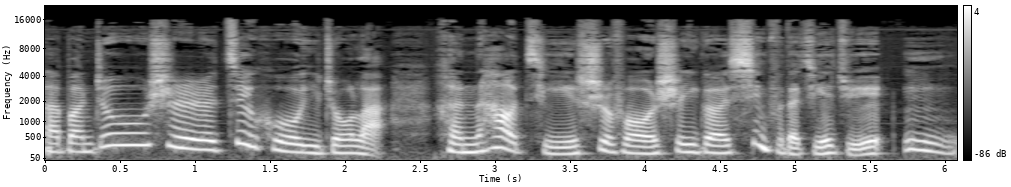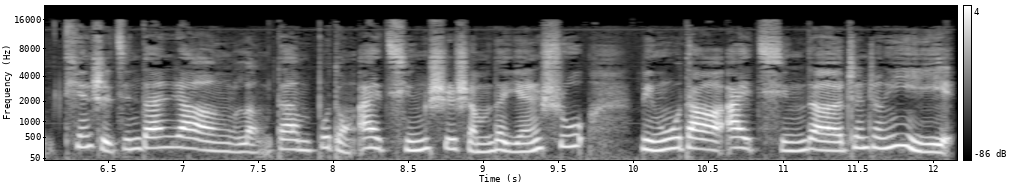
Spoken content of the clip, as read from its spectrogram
呃，本周是最后一周了，很好奇是否是一个幸福的结局。嗯，天使金丹让冷淡不懂爱情是什么的严叔领悟到爱情的真正意义，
